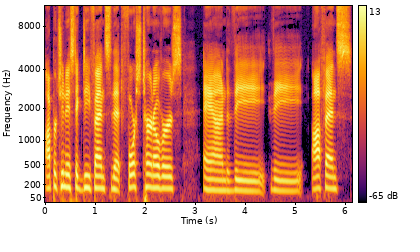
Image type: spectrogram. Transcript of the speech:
opportunistic defense that forced turnovers and the the offense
